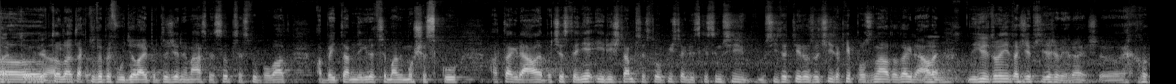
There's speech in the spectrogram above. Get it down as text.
tak to udělá, tohle, tak to teprve udělají, protože nemá smysl přestupovat a být tam někde třeba mimo šestku a tak dále, protože stejně i když tam přestoupíš, tak vždycky si musí, musíte ti rozhodčí taky poznat a tak dále. Hmm. Nikdy to není tak, že přijde, že vyhraješ. Jo, jako,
